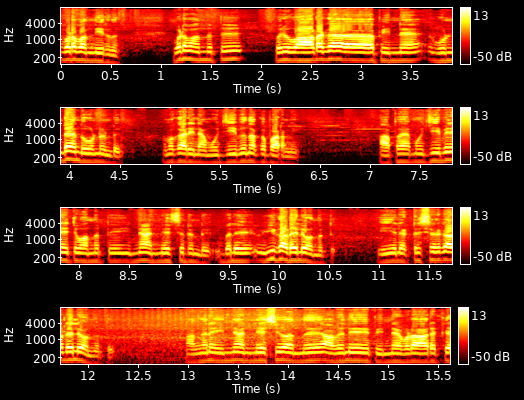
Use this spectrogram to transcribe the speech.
ഇവിടെ വന്നിരുന്നു. ഇവിടെ വന്നിട്ട് ഒരു വാടക പിന്നെ ഗുണ്ടയെന്ന് തോന്നുന്നുണ്ട്. നമുക്കറിയില്ല മുജീബ് എന്നൊക്കെ പറഞ്ഞ്. അപ്പോൾ മുജീബിനായിട്ട് വന്നിട്ട് ഇന്നെ അന്വേഷിച്ചിട്ടുണ്ട്. ഇവർ ഈ കടയിൽ വന്നിട്ട് ഈ ഇലക്ട്രീഷ്യൻ കടയിൽ വന്നിട്ട്. അങ്ങനെ ഇന്നെ അന്വേഷിച്ച് വന്ന് അവന് പിന്നെ ഇവിടെ ആരൊക്കെ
